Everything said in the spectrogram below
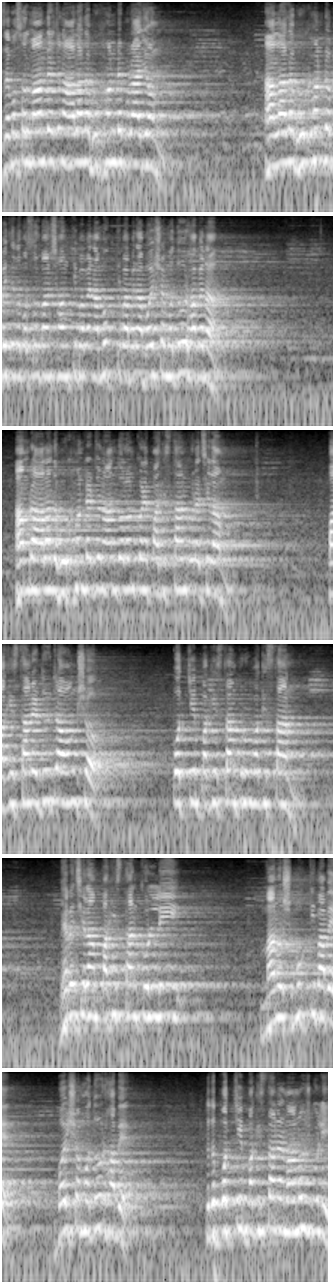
যে মুসলমানদের জন্য আলাদা ভূখণ্ডের প্রয়োজন। আলাদা ভূখণ্ড ব্যতীত মুসলমান শান্তি পাবে না, মুক্তি পাবে না, বৈষম্য দূর হবে না। আমরা আলাদা ভূখণ্ডের জন্য আন্দোলন করে পাকিস্তান করেছিলাম। পাকিস্তানের দুইটা অংশ, পশ্চিম পাকিস্তান, পূর্ব পাকিস্তান। ভেবেছিলাম পাকিস্তান করলেই মানুষ মুক্তি পাবে, বৈষম্য দূর হবে। কিন্তু পশ্চিম পাকিস্তানের মানুষগুলি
